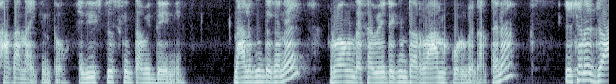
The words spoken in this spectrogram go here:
ফাঁকা নাই কিন্তু। এই যে স্পেস কিন্তু আমি দেইনি। নাহলে কিন্তু এখানে রং দেখাবে। এটা কিন্তু আর রান করবে না, তাই না? এখানে যা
